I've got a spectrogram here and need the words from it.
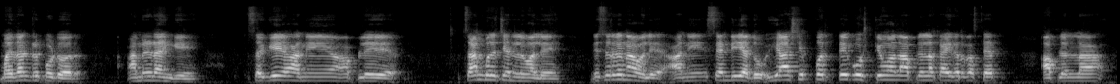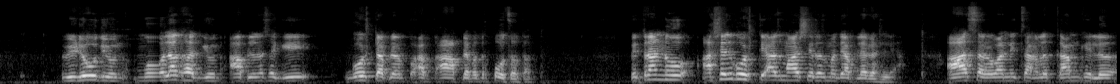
मैदान रिपोर्टर आमिर डांगे सगळे आणि आपले चांगले चॅनलवाले निसर्ग नावाले आणि सँडी यादव हे असे प्रत्येक गोष्टीवाला आपल्याला काय करत असतात? आपल्याला व्हिडिओ देऊन मुलाखत घेऊन आपल्याला सगळी गोष्ट आपल्याला आपल्यापर्यंत पोहोचवतात. मित्रांनो अशाच गोष्टी आज महाशिरसमध्ये आपल्या घडल्या. आज सर्वांनी चांगलं काम केलं.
